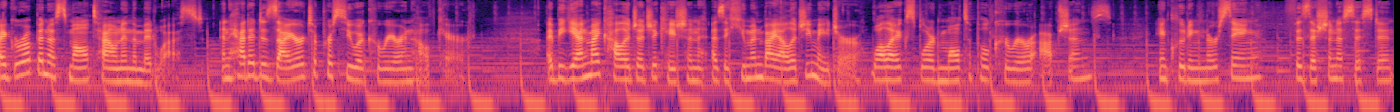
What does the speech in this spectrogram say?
I grew up in a small town in the Midwest and had a desire to pursue a career in healthcare. I began my college education as a human biology major while I explored multiple career options, including nursing, physician assistant,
